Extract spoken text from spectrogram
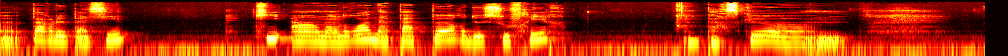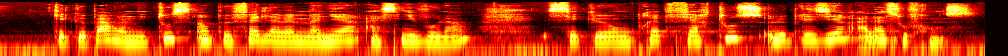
euh, par le passé Qui à un endroit n'a pas peur de souffrir Parce que euh, quelque part on est tous un peu faits de la même manière à ce niveau-là. C'est qu'on préfère tous le plaisir à la souffrance.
